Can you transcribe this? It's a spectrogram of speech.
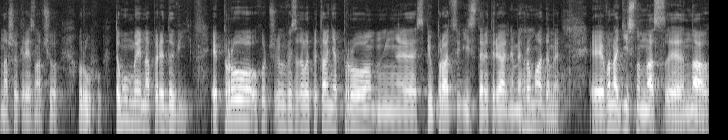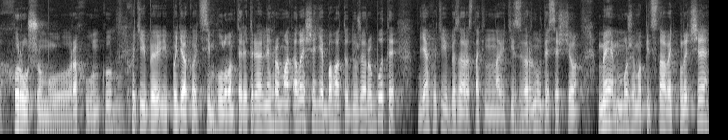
нашого краєзнавчого руху. Тому ми на передовій. Е, Про хочу ви задали питання про е, співпрацю із територіальними громадами. Е, Вона дійсно в нас е, на хорошому цьому рахунку. Хотів би і подякувати всім головам територіальних громад, але ще є багато дуже роботи. Я хотів би зараз так навіть і звернутися, що ми можемо підставити плече.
